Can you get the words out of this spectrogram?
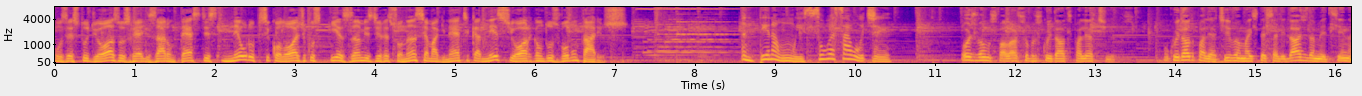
os estudiosos realizaram testes neuropsicológicos e exames de ressonância magnética nesse órgão dos voluntários. Antena 1 e sua saúde. Hoje vamos falar sobre os cuidados paliativos. O cuidado paliativo é uma especialidade da medicina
